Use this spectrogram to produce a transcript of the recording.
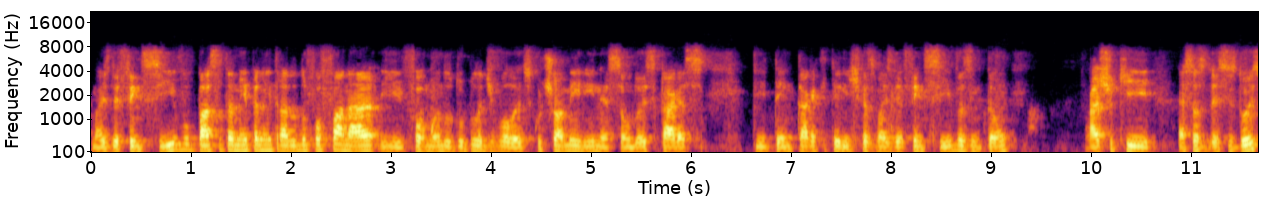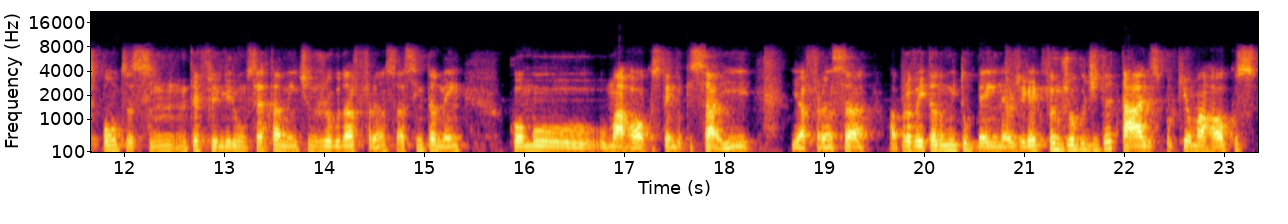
mais defensivo, passa também pela entrada do Fofana e formando dupla de volantes com o Chouameni, né? São dois caras que têm características mais defensivas, então Acho que essas, esses dois pontos assim interferiram certamente no jogo da França, assim também como o Marrocos tendo que sair e a França aproveitando muito bem, né? Eu diria que foi um jogo de detalhes, porque o Marrocos,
